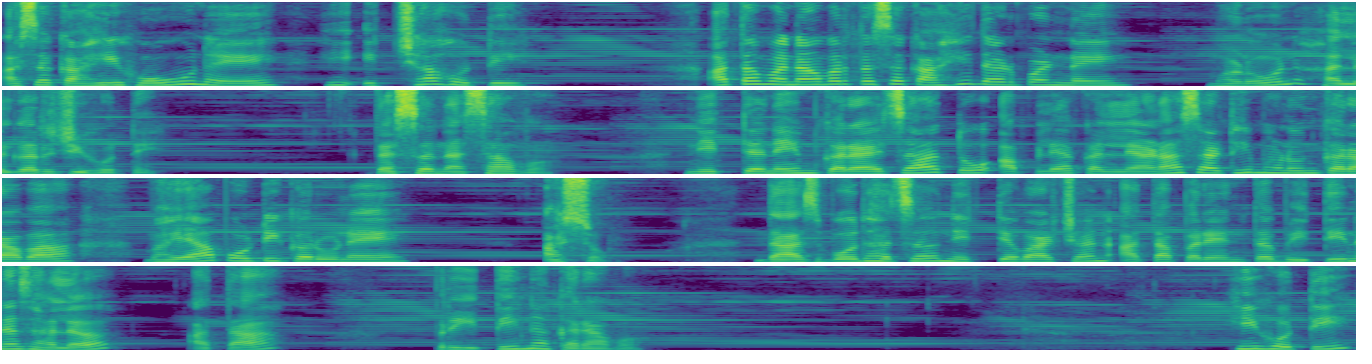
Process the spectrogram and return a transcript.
असं काही होऊ नये ही इच्छा होती. आता मनावर तसं काही दडपण नाही म्हणून हलगर्जी होते. तसं नसावं. नित्यनेम करायचा तो आपल्या कल्याणासाठी म्हणून करावा भयापोटी करू नये असो. दासबोधाचं नित्यवाचन आतापर्यंत भीतीनं झालं आता प्रीतीनं करावं. ही होती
